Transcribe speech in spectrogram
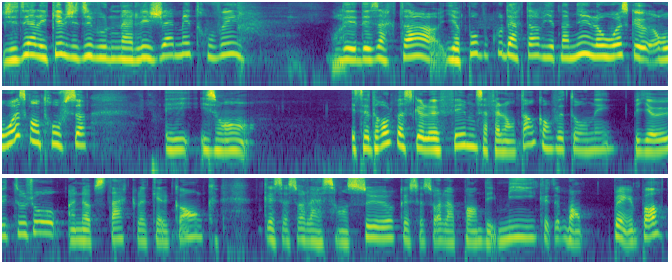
j'ai dit à l'équipe, j'ai dit, vous n'allez jamais trouver des, des acteurs. Il n'y a pas beaucoup d'acteurs vietnamiens. Là, où est-ce que- où est-ce qu'on trouve ça? Et ils ont... Et c'est drôle parce que le film, ça fait longtemps qu'on veut tourner. Puis il y a eu toujours un obstacle quelconque, que ce soit la censure, que ce soit la pandémie, que ce- bon, peu importe.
